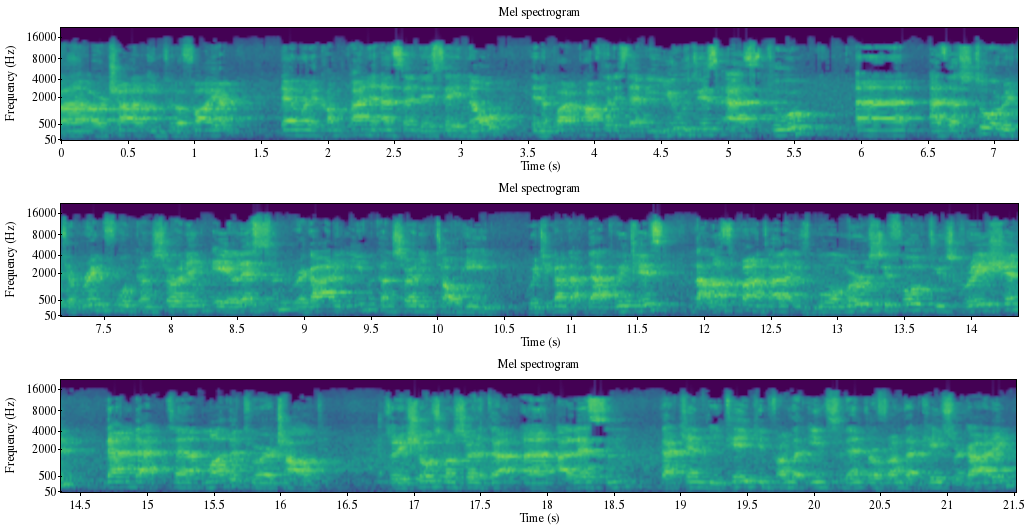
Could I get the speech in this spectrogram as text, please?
uh, her child into the fire? Then when the companion answered, they say no. Then the Prophet said he used this as to uh, as a story to bring forth concerning a lesson regarding even concerning Tawheed, which that, that which is that Allah subhanahu wa ta'ala is more merciful to his creation than that uh, mother to her child. So it shows concerning uh, a lesson that can be taken from that incident or from that case regarding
